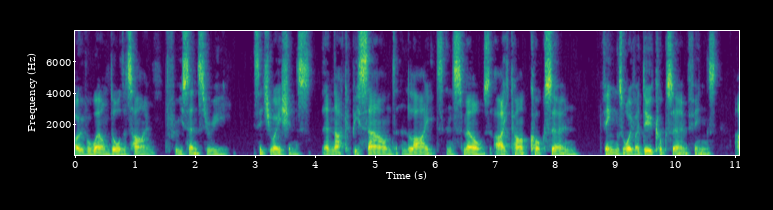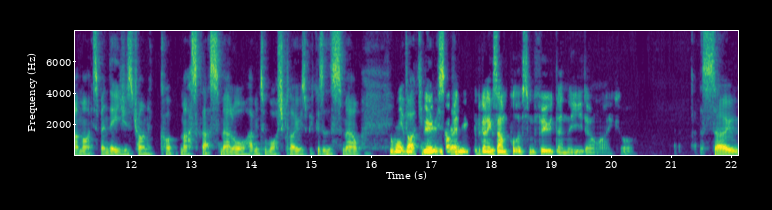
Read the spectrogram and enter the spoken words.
overwhelmed all the time through sensory situations and that could be sound and light and smells. I can't cook certain things, or if I do cook certain things, I might spend ages trying to cut, mask that smell or having to wash clothes because of the smell. So what, if what I can food, have, any, have you got an example of some food then that you don't like? Or? So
